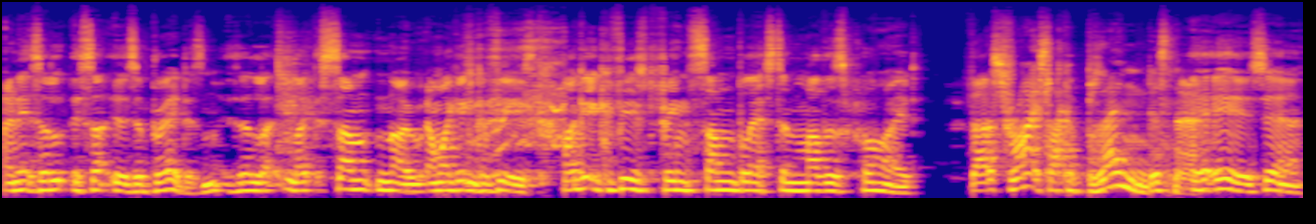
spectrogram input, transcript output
And it's a it's a, it's a bread, isn't it? It's a, like, like sun. No, am I getting confused? I get confused between Sunblest and mother's pride. That's right. It's like a blend, isn't it? It is, yeah.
